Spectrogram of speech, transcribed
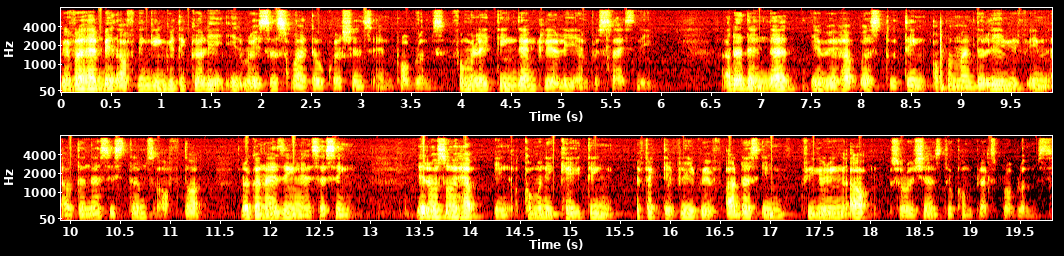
With a habit of thinking critically, it raises vital questions and problems, formulating them clearly and precisely. Other than that, it will help us to think open-mindedly within alternate systems of thought, recognizing and assessing. It also helps in communicating effectively with others in figuring out solutions to complex problems.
